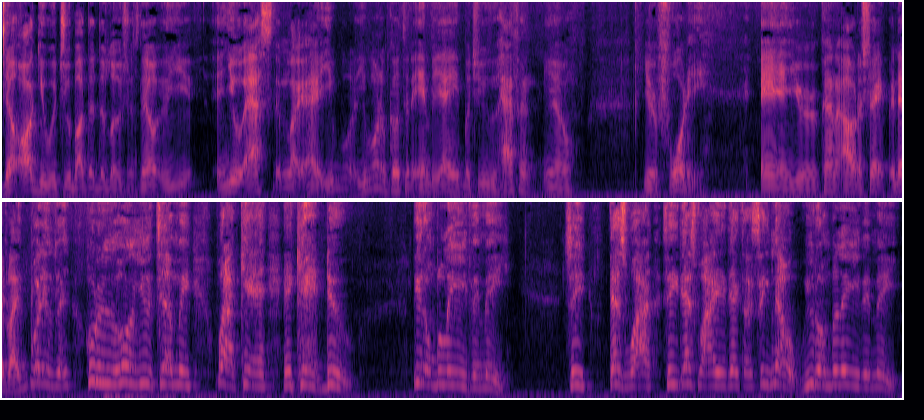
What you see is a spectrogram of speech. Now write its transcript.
They'll argue with you about their delusions. They'll you, and you ask them like, "Hey, you you want to go to the NBA, but you haven't, you know, you're 40." And you're kind of out of shape, and they're like, "What is? Who do you, who you tell me what I can and can't do? You don't believe in me." See, that's why. See, that's why. That's, see, no, you don't believe in me.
